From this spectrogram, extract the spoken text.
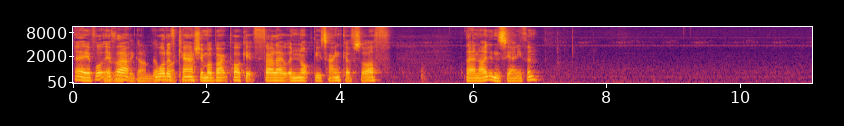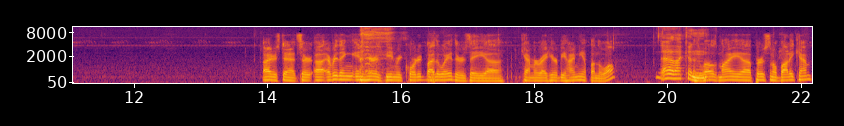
Hey, if if don't know if that they got 'em double wad of cash in my back pocket fell out and knocked these handcuffs off, then I didn't see anything. I understand it, sir. Uh, everything in here is being recorded, by the way. There's a uh, camera right here behind me, up on the wall, Yeah, that can. as well as my uh, personal body cam.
